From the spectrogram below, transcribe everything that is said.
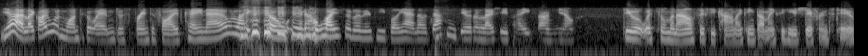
Yeah, like I wouldn't want to go out and just sprint a 5k now. Like, so you know, why should other people? Yeah, no, definitely do it at a leisurely pace, and you know, do it with someone else if you can. I think that makes a huge difference too.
